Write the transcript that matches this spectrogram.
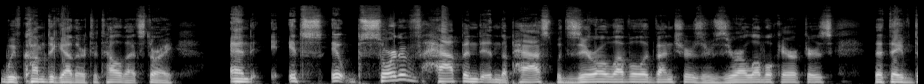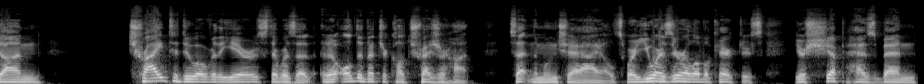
we've come together to tell that story. And it's it sort of happened in the past with zero level adventures or zero level characters that they've done tried to do over the years. There was a, an old adventure called Treasure Hunt set in the Moonshae Isles where you are zero level characters. Your ship has been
